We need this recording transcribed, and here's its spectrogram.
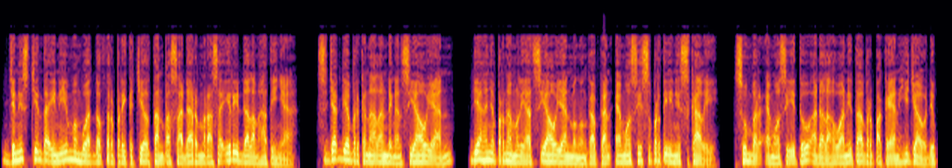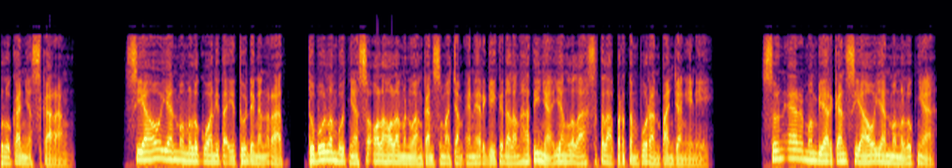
Jenis cinta ini membuat dokter peri kecil tanpa sadar merasa iri dalam hatinya. Sejak dia berkenalan dengan Xiao Yan, dia hanya pernah melihat Xiao Yan mengungkapkan emosi seperti ini sekali. Sumber emosi itu adalah wanita berpakaian hijau di pelukannya sekarang. Xiao Yan memeluk wanita itu dengan erat, tubuh lembutnya seolah-olah menuangkan semacam energi ke dalam hatinya yang lelah setelah pertempuran panjang ini. Sun Er membiarkan Xiao Yan memeluknya,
